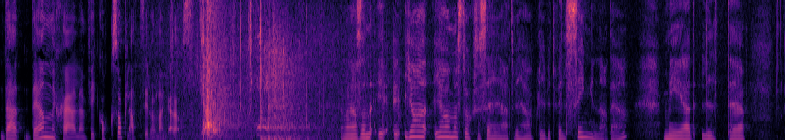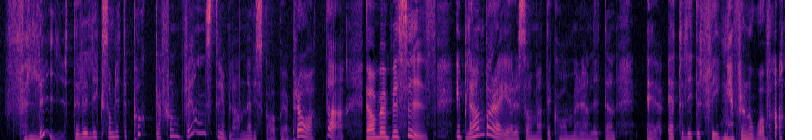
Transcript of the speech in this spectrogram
den, den själen fick också plats i Roland Garros. Men alltså, eh, eh, jag, jag måste också säga att vi har blivit välsignade med lite flyt eller liksom lite pucka från vänster ibland när vi ska börja prata. Ja, men precis. Ibland bara är det som att det kommer en liten eh, ett litet finger från ovan.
